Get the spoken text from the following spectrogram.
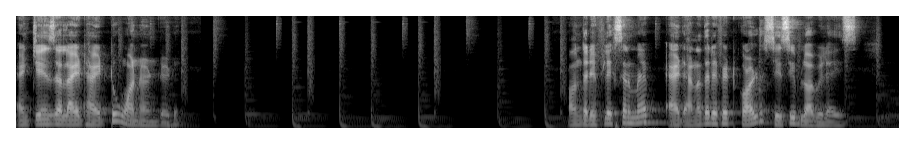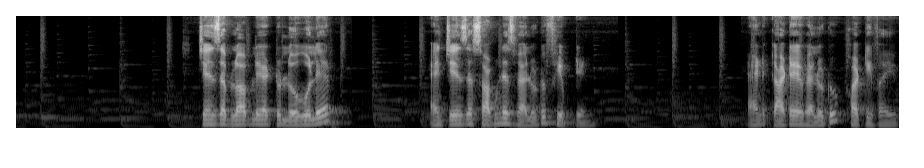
and change the light height to 100. On the reflection map, add another effect called CC Blobulize. Change the blob layer to logo layer and change the softness value to 15 and cut away value to 45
